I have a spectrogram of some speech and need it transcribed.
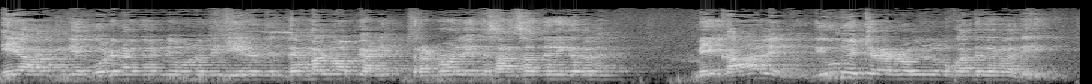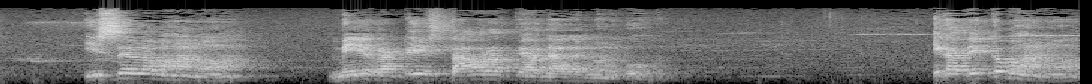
ඒ ආර්ථිකය ගොඩනගන්නේ මොන විදිහටද? දැන් බලමු අපි අනිත් රටවල් එක්ක සංසන්දනය කරලා. මේ කාලෙම දිනු වෙච්ච රටවල් මොකද කරලා දෙන්නේ? ඉස්සෙල්ලා මහනවා මේ රටේ ස්ථාවරත්වය හදාගන්න ඕනේ කොහොමද? ඒකත් එක්කම අහනවා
